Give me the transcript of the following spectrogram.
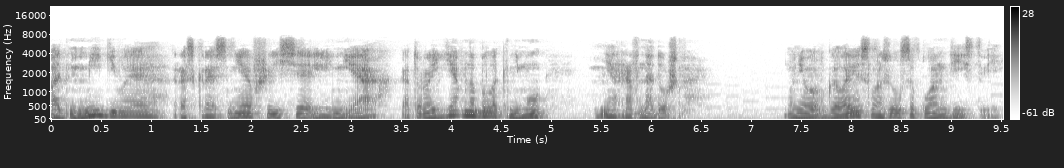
подмигивая раскрасневшейся линиях, которая явно была к нему неравнодушна. У него в голове сложился план действий,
